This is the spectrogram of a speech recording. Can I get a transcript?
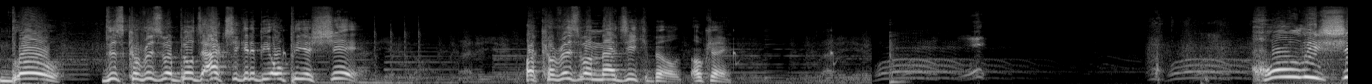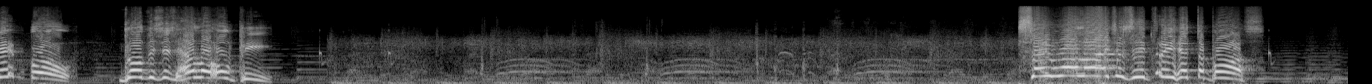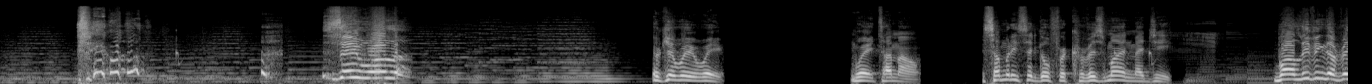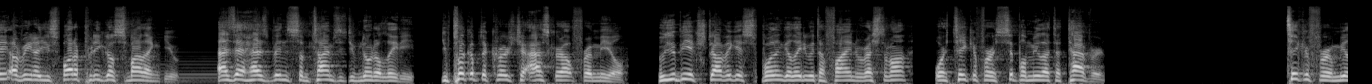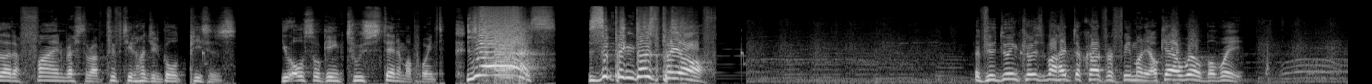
Bro, this charisma build's actually gonna be OP as shit. A charisma magic build. Okay. Holy shit, bro! Bro, this is hella OP! Say voila, I just hit three hit the boss! Say voila! Okay, wait, wait. Wait, time out. Somebody said go for charisma and magic. While leaving the arena, you spot a pretty girl smiling at you. As it has been some time since you've known a lady. You pluck up the courage to ask her out for a meal. Will you be extravagant, spoiling the lady with a fine restaurant, or take her for a simple meal at a tavern? Take her for a meal at a fine restaurant, 1500 gold pieces. You also gain two stamina points. Yes! Zipping does pay off! If you're doing charisma, hype the crowd for free money. Okay, I will, but wait.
